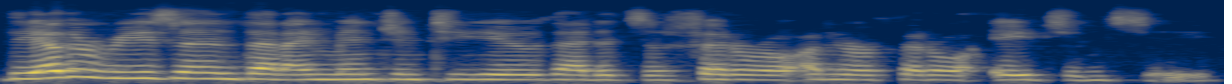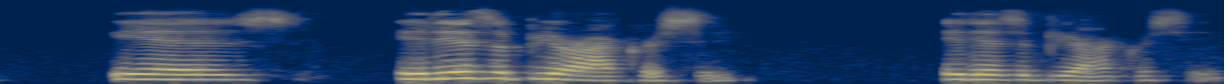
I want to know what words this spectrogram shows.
the other reason that I mentioned to you that it's a federal, under a federal agency is it is a bureaucracy. It is a bureaucracy.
